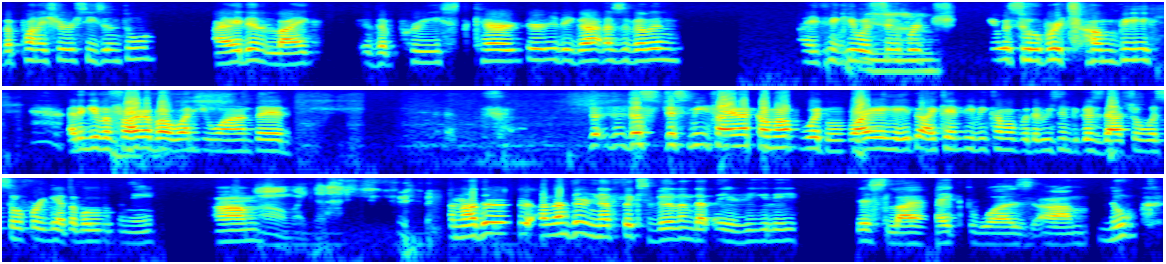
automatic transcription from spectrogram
The Punisher season two. I didn't like the priest character they got as a villain. I think he was super Yeah. ch- he was super chumpy. I didn't give a fuck about what he wanted. Just just me trying to come up with why I hate it. I can't even come up with a reason because that show was so forgettable to me. Um, Oh my god. another another Netflix villain that I really disliked was um, Nuke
